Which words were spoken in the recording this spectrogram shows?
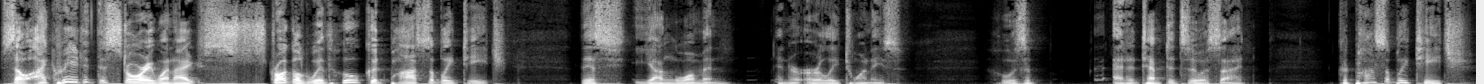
So I created this story when I struggled with who could possibly teach this young woman in her early 20s who was a, had attempted suicide could possibly teach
